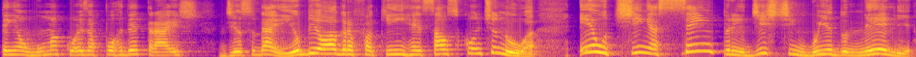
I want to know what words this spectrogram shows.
tem alguma coisa por detrás disso daí. O biógrafo aqui em ressalso continua: Eu tinha sempre distinguido nele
